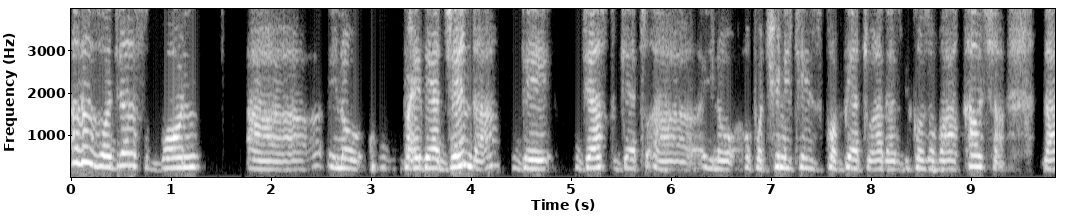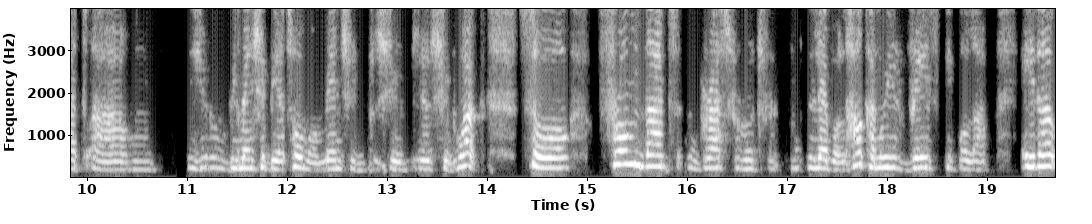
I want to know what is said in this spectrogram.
others were just born, uh, you know, by their gender, they just get uh, you know opportunities compared to others because of our culture that um, you, women should be at home or men should should should work. So from that grassroots level, how can we raise people up either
